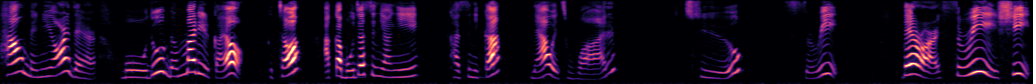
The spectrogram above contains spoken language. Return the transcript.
how many are there? 모두 몇 마리일까요? 그쵸? 아까 모자 쓴 양이 갔으니까 now it's one, two, three. There are three sheep.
